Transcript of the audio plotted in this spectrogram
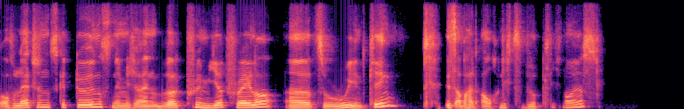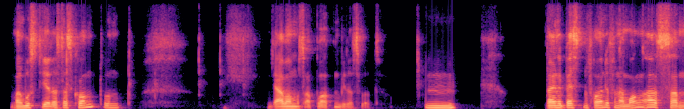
of Legends Gedöns, nämlich ein World Premiere Trailer äh, zu Ruined King. Ist aber halt auch nichts wirklich Neues. Man wusste ja, dass das kommt und ja, man muss abwarten, wie das wird. Mhm. Deine besten Freunde von Among Us haben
